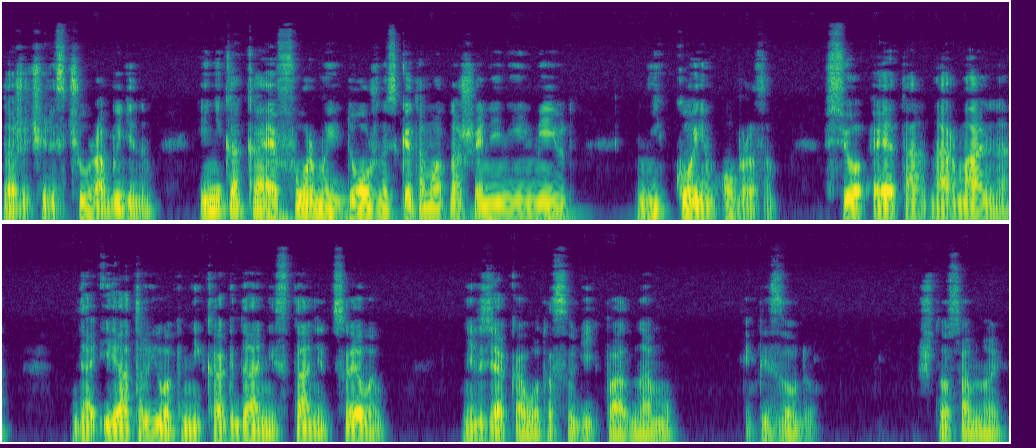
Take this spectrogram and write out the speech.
даже чересчур обыденным, и никакая форма и должность к этому отношения не имеют никоим образом. Все это нормально. Да и отрывок никогда не станет целым. Нельзя кого-то судить по одному эпизоду. Что со мной?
